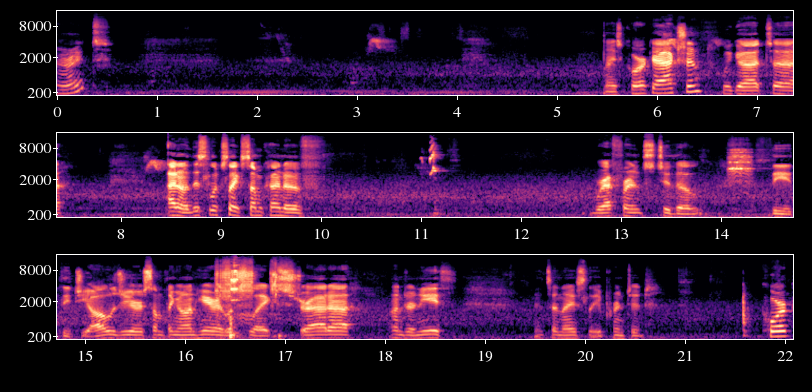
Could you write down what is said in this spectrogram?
All right. Nice cork action. We got, uh, I don't know, this looks like some kind of reference to the the the geology or something on here. It looks like strata underneath. It's a nicely printed cork.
